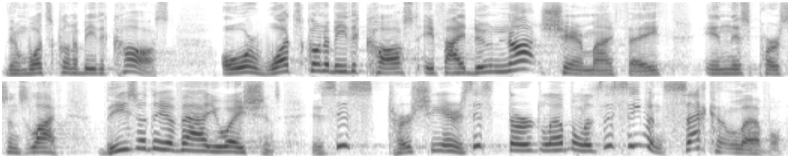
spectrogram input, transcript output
then what's going to be the cost? Or what's going to be the cost if I do not share my faith in this person's life? These are the evaluations. Is this tertiary? Is this third level? Is this even second level?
